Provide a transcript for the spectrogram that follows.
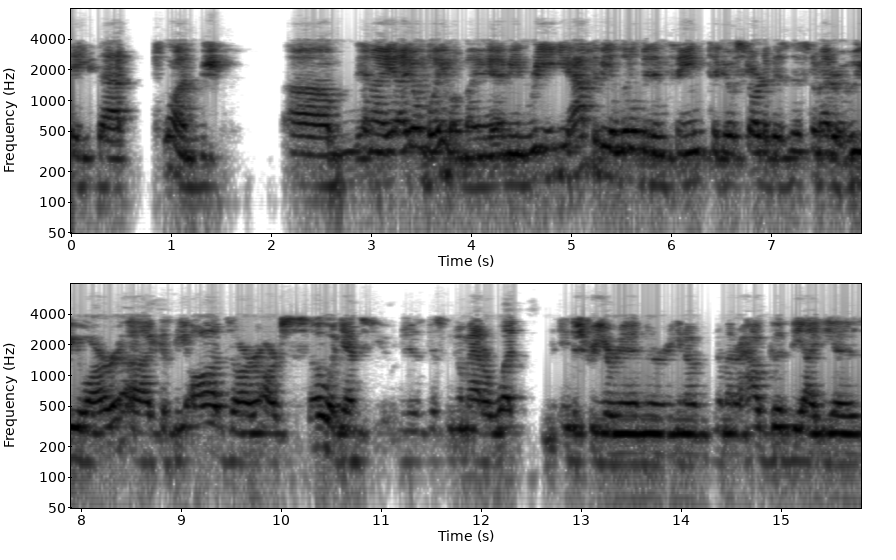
take that plunge. Um, and I, I don't blame them. I, I mean, re, you have to be a little bit insane to go start a business, no matter who you are, because uh, the odds are are so against you. Just, just no matter what industry you're in, or you know, no matter how good the idea is.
